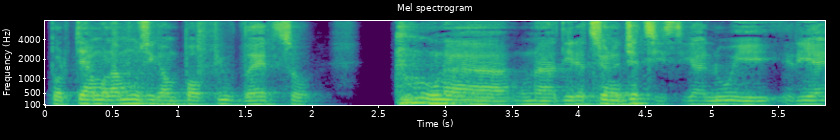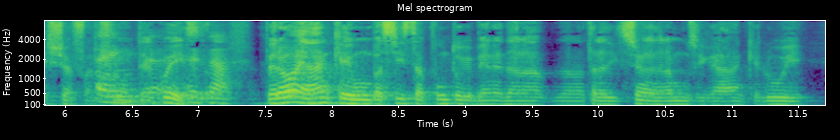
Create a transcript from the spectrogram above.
portiamo la musica un po' più verso una, una, direzione jazzistica e lui riesce a far fronte a questo. Esatto. Però è anche un bassista appunto che viene dalla, dalla tradizione della musica, anche lui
